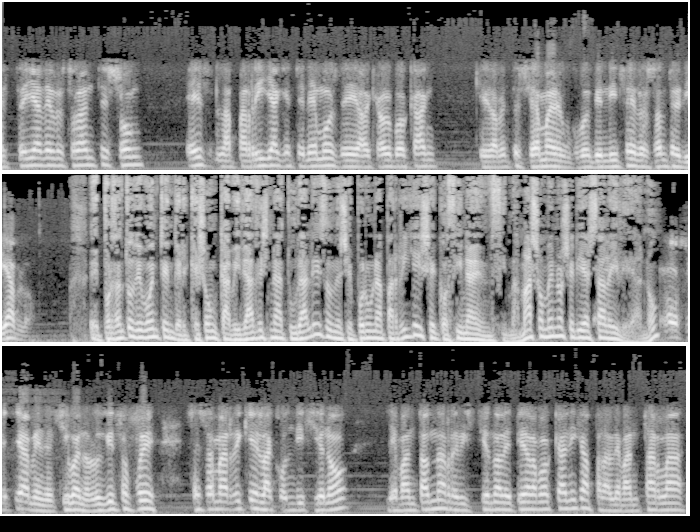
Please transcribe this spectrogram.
estrella del restaurante son es la parrilla que tenemos de Alcalá Volcán, que realmente se llama, como bien dice, el restaurante del Diablo. Eh, por tanto, debo entender que son cavidades naturales donde se pone una parrilla y se cocina encima. Más o menos sería esa la idea, ¿no? Efectivamente, sí. Bueno, lo que hizo fue César Manrique la condicionó levantando, revistiendo la piedra volcánica para levantarla,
